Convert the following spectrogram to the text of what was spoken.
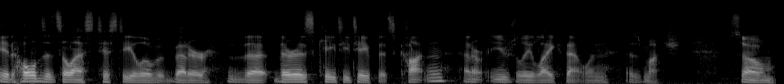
it holds its elasticity a little bit better. The, there is KT tape that's cotton. I don't usually like that one as much. So,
